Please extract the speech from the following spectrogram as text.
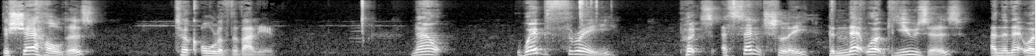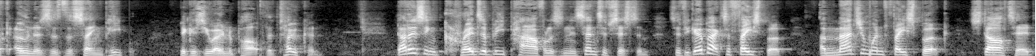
The shareholders took all of the value. Now, Web3 puts essentially the network users and the network owners as the same people because you own a part of the token. That is incredibly powerful as an incentive system. So if you go back to Facebook, imagine when Facebook started,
